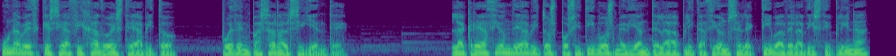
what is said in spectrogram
Una vez que se ha fijado este hábito, pueden pasar al siguiente. La creación de hábitos positivos mediante la aplicación selectiva de la disciplina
